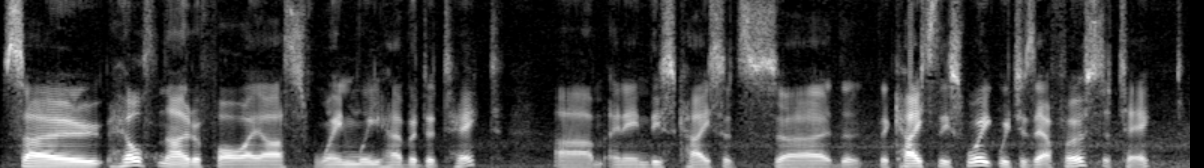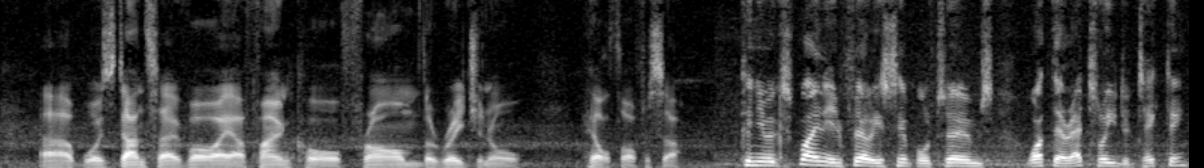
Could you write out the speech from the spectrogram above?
So health notify us when we have a detect. Um, and in this case, it's uh, the, the case this week, which is our first detect, uh, was done so via a phone call from the regional health officer. Can you explain in fairly simple terms what they're actually detecting?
